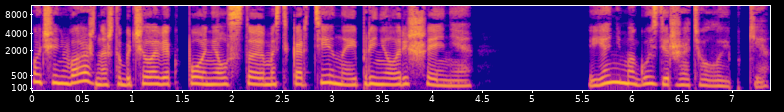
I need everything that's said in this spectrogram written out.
Очень важно, чтобы человек понял стоимость картины и принял решение. Я не могу сдержать улыбки.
